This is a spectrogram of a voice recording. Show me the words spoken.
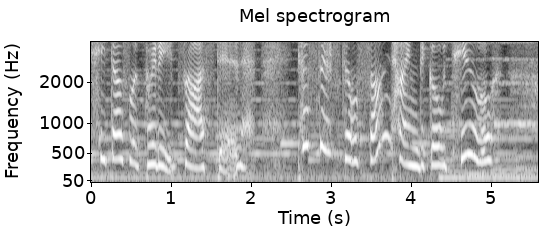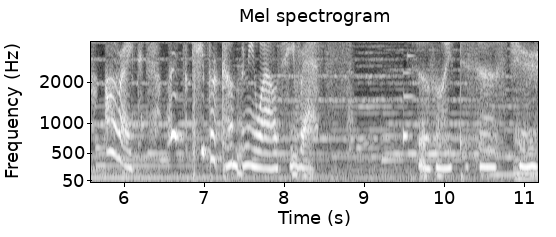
She does look pretty exhausted. Guess there's still some time to go, too. Alright, let's keep her company while she rests. Avoid disaster.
